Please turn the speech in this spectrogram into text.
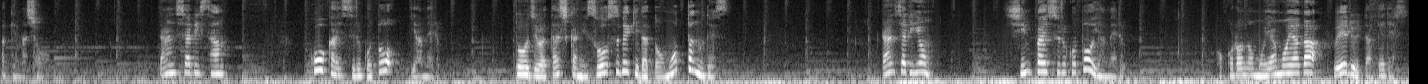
開けましょう。断捨離3後悔することをやめる。当時は確かにそうすべきだと思ったのです。断捨離4心配することをやめる。心のモヤモヤが増えるだけです。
